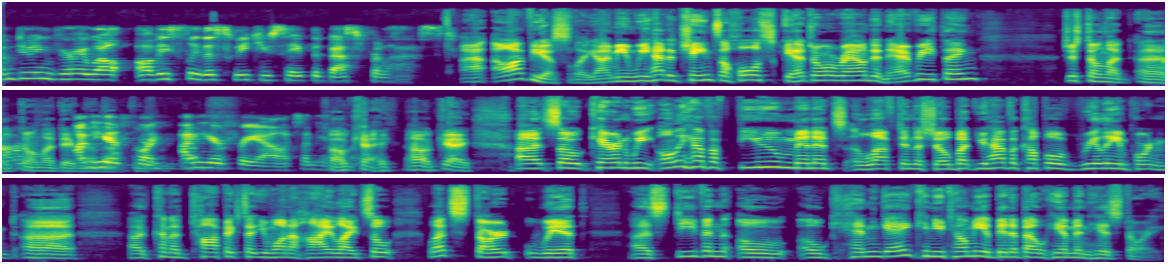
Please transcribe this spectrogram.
I'm doing very well. Obviously, this week you saved the best for last. Uh, obviously, I mean, we had to change the whole schedule around and everything. Just don't let uh, don't let David. I'm here for it. I'm here for you, Alex. I'm here. for Okay, okay. Uh, so, Karen, we only have a few minutes left in the show, but you have a couple of really important uh, uh, kind of topics that you want to highlight. So, let's start with uh, Stephen o- Okenge. Can you tell me a bit about him and his story?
